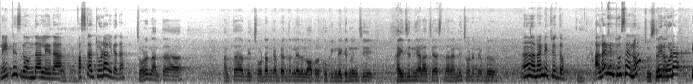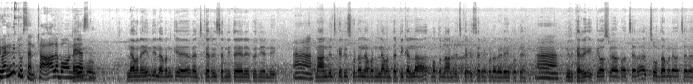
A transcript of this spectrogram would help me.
నీట్నెస్గా ఉందా లేదా? ఫస్ట్ అది చూడాలి కదా. చూడండి అంత అంతా మీరు చూడడానికి అభ్యంతరం లేదు. లోపల కుకింగ్ దగ్గర నుంచి హైజీన్ ఎలా చేస్తున్నారు అన్నీ చూడండి ఇప్పుడు. ఆ, రండి చూద్దాం. ఆల్రెడీ నేను చూశాను. మీరు కూడా ఇవన్నీ చూశాను. చాలా బాగున్నాయి అసలు. లెవెన్ అయింది. లెవెన్కే వెజ్ కర్రీస్ అన్నీ తయారైపోయినాయండి. నాన్ వెజ్ కర్రీస్ కూడా లెవెన్ లెవెన్ థర్టీ కల్లా మొత్తం నాన్ వెజ్ కర్రీస్ అన్నీ కూడా రెడీ అయిపోతాయి. ఆ, మీరు కర్రీ కోసం ఏమైనా వచ్చారా? చూద్దామని వచ్చారా?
